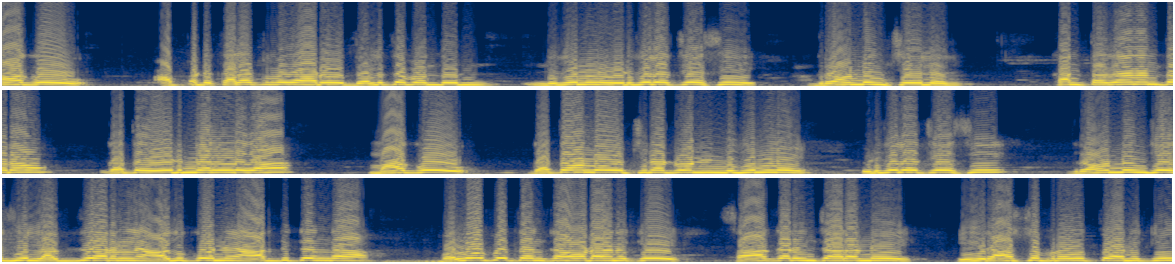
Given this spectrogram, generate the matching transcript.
మాకు అప్పటి కలెక్టర్ గారు దళిత బంధు నిధులను విడుదల చేసి గ్రౌండింగ్ చేయలేదు. కానీ తదనంతరం గత ఏడు నెలలుగా మాకు గతంలో వచ్చినటువంటి నిధుల్ని విడుదల చేసి గ్రౌండింగ్ చేసి లబ్ధిదారులను ఆదుకొని ఆర్థికంగా బలోపేతం కావడానికి సహకరించాలని ఈ రాష్ట్ర ప్రభుత్వానికి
